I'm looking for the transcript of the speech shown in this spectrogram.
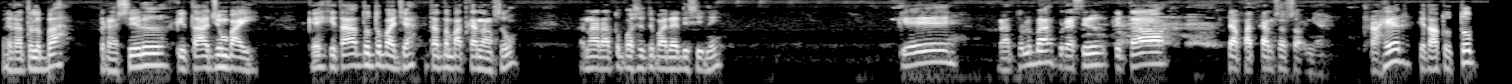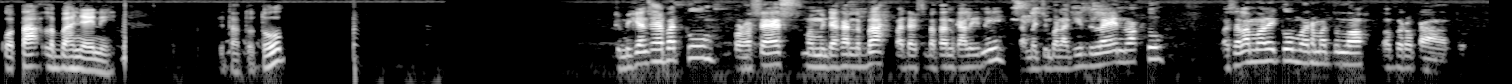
Ratu Lebah berhasil kita jumpai. Oke, kita tutup aja, kita tempatkan langsung karena Ratu positif ada di sini. Oke, Ratu Lebah berhasil kita dapatkan sosoknya. Terakhir kita tutup kotak lebahnya ini. Kita tutup. Demikian sahabatku, proses memindahkan lebah pada kesempatan kali ini. Sampai jumpa lagi di lain waktu. Wassalamualaikum warahmatullahi wabarakatuh.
